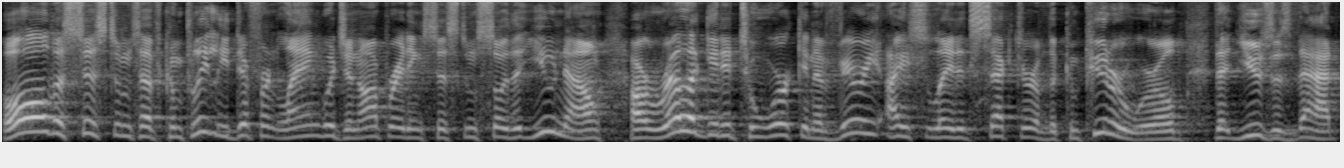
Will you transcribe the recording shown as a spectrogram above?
all the systems have completely different language and operating systems, so that you now are relegated to work in a very isolated sector of the computer world that uses that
